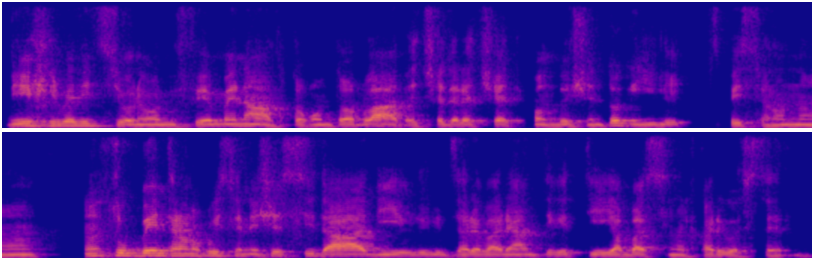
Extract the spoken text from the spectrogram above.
10 ripetizioni con il fermo in alto, contorlato, eccetera, eccetera, con 200 kg, spesso non, non subentrano queste necessità di utilizzare varianti che ti abbassino il carico esterno.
